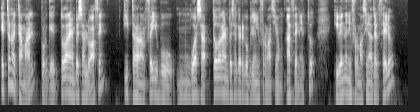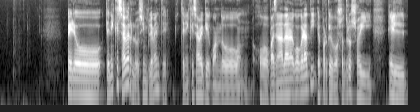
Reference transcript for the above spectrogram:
Esto no está mal, porque todas las empresas lo hacen. Instagram, Facebook, WhatsApp, todas las empresas que recopilan información hacen esto y venden información a terceros pero tenéis que saberlo, simplemente. Tenéis que saber que cuando os vayan a dar algo gratis es porque vosotros sois el,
